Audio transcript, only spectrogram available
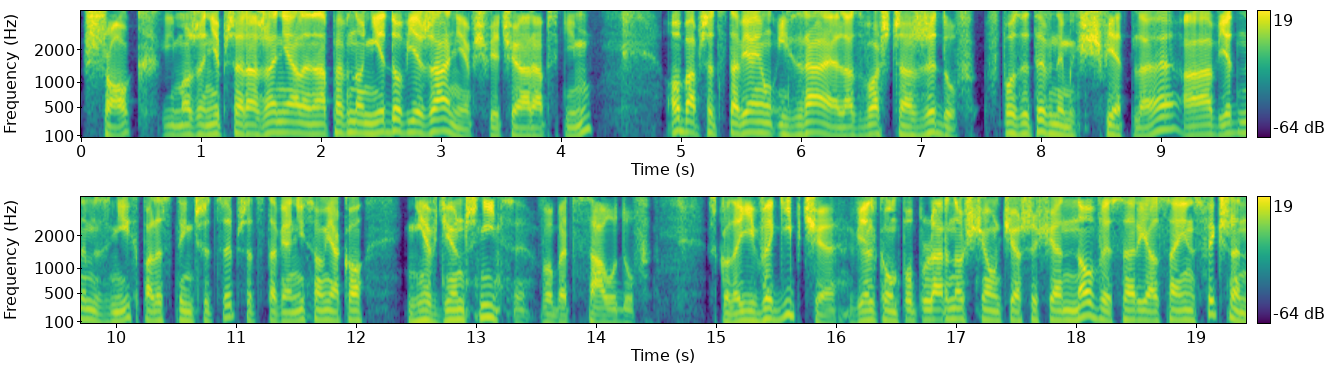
szok i może nie przerażenie, ale na pewno niedowierzanie w świecie arabskim. Oba przedstawiają Izrael, a zwłaszcza Żydów, w pozytywnym świetle, a w jednym z nich Palestyńczycy przedstawiani są jako niewdzięcznicy wobec Saudów. Z kolei w Egipcie wielką popularnością cieszy się nowy serial science fiction,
